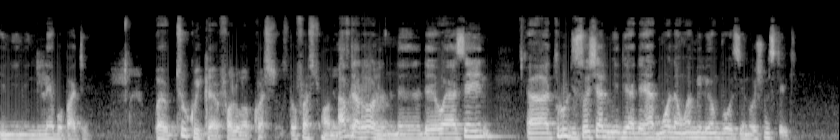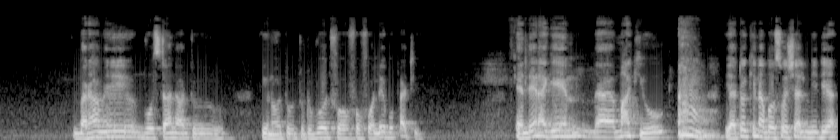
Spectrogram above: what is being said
in, in, in the Labour Party. Well, two quick uh, follow-up questions. The first one is After all, they, they were saying uh, through the social media they had more than one million votes in Osun State. But how many votes turned out to, you know, to, to, to vote for, for, for Labour Party? And then again, uh, mark you, you are talking about social media.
